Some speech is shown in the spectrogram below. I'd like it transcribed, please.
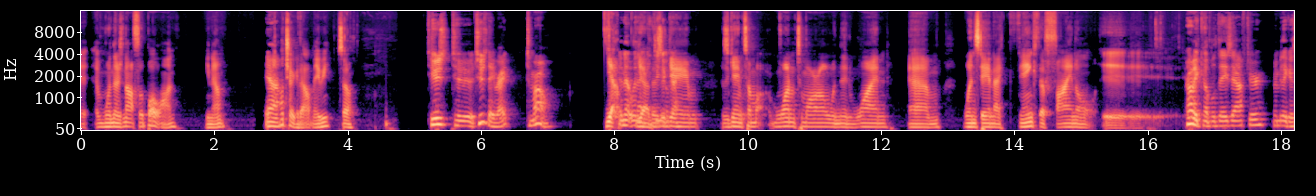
uh, when there's not football on, you know? Yeah. I'll check it out maybe. So Tuesday, Tuesday right? Tomorrow. Yeah. And that, yeah, there's a game. There's a game tomorrow, one tomorrow, and then one um, Wednesday, and I think the final is probably a couple days after. Maybe like a.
